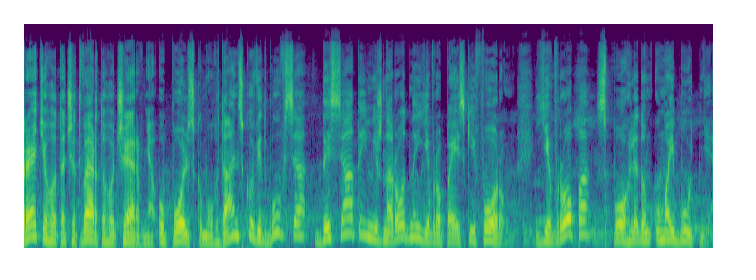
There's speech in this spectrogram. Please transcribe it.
3 та 4 червня у польському Гданську відбувся 10-й міжнародний європейський форум Європа з поглядом у майбутнє.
